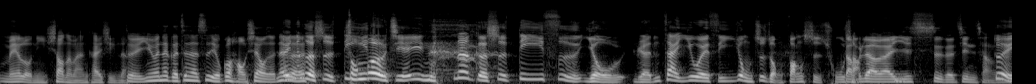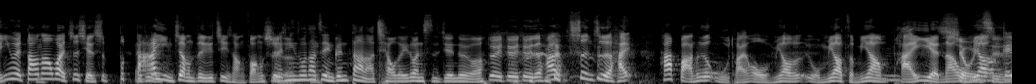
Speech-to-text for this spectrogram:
，Melo，你笑得蛮开心的。对，因为那个真的是有够好笑的，哎，那个个是第一，中二结印，那个是第一次有人在 USC 用这种方式出场。WWE 式的进场，对，因为 Dana White 之前是不答应这样的一个进场方式对，听说他之前跟大拿敲了一段时间，对吧？对对对对，他 甚至还他把那个舞团哦，我们要我们要怎么样排演啊？我们要对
